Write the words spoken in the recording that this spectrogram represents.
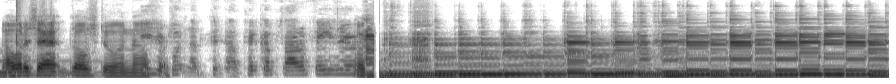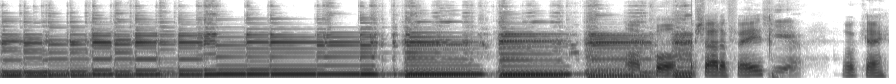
Now what is that those doing now These are putting the pi- uh, pickups out of phase there. Okay. Oh out of phase? Yeah. Okay.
